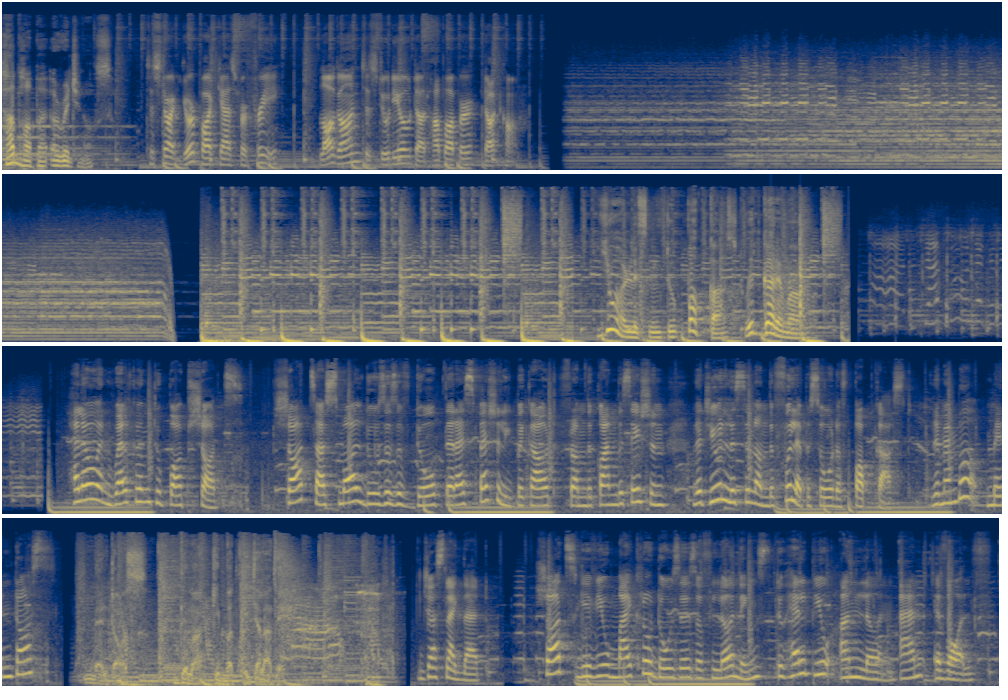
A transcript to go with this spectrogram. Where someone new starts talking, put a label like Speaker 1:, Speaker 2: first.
Speaker 1: Hubhopper Originals.
Speaker 2: To start your podcast for free, log on to studio.hubhopper.com.
Speaker 3: You are listening to Popcast with Garima.
Speaker 4: Hello and welcome to Pop Shots. Shots are small doses of dope that I specially pick out from the conversation that you'll listen on the full episode of Popcast. Remember Mentos?
Speaker 5: Mentos दिमाग की बत्ती जला दे
Speaker 4: Just like that. Shots give you micro doses of learnings to help you unlearn and evolve.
